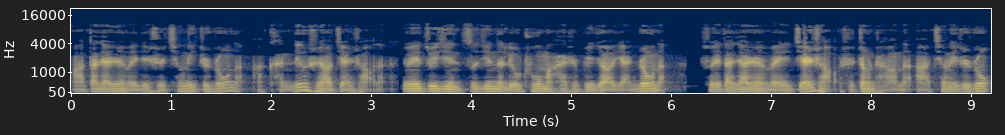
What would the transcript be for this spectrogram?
啊，大家认为这是情理之中的啊，肯定是要减少的，因为最近资金的流出嘛还是比较严重的，所以大家认为减少是正常的啊，情理之中。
